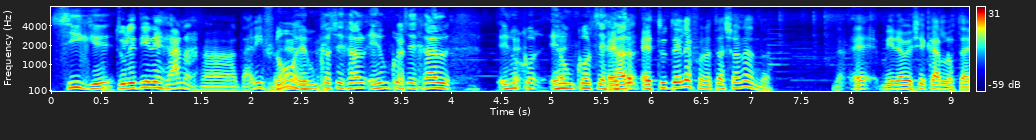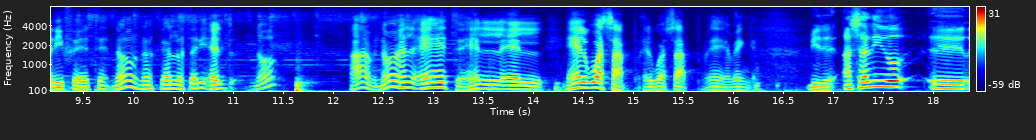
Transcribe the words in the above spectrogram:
sigue. tú le tienes ganas a Tarifa. No, ¿eh? es un concejal, es un concejal, es un, es un concejal. Es tu teléfono, está sonando. No, eh, mira a ver si es Carlos Tarife este. No, no es Carlos Tarife. El ¿No? Ah, no, es, el- es este, es el, el- es el WhatsApp, el WhatsApp. Eh, venga. Mire, ha salido eh,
